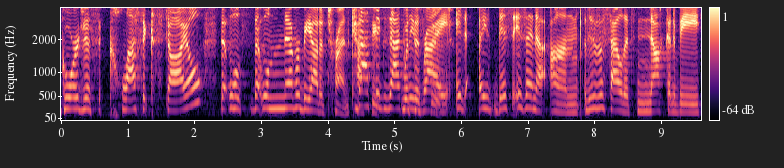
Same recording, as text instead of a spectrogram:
gorgeous classic style that will that will never be out of trend. Cassie, That's exactly this right. It, I, this isn't a um, this is a style that's not going to be.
